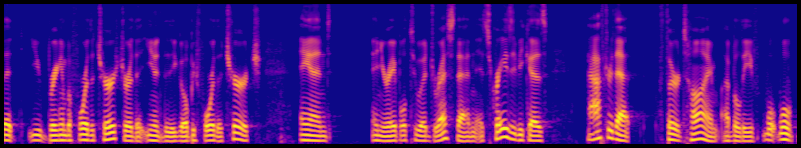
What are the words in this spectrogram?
that you bring him before the church, or that you know, that you go before the church, and and you're able to address that. And it's crazy because after that third time, I believe we'll, we'll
